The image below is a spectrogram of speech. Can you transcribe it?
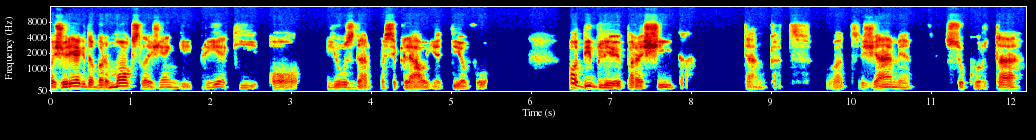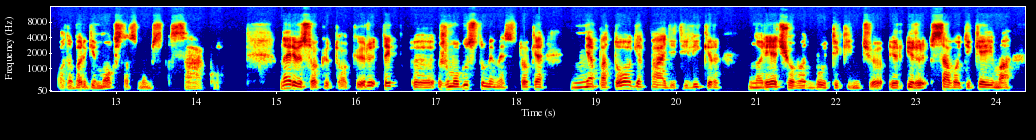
Pažiūrėk, dabar mokslas žengia į priekį, o jūs dar pasikliaujat Dievu. O Biblijoje parašyta ten, kad vat, žemė sukurta, o dabargi mokslas mums sako. Na ir visokių tokių. Ir taip e, žmogus stumėmės į tokią nepatogią padėtį, lyg ir norėčiau vat, būti tikinčiu ir, ir savo tikėjimą e,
